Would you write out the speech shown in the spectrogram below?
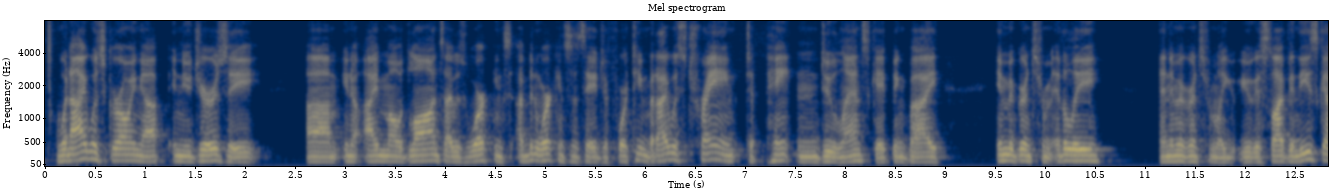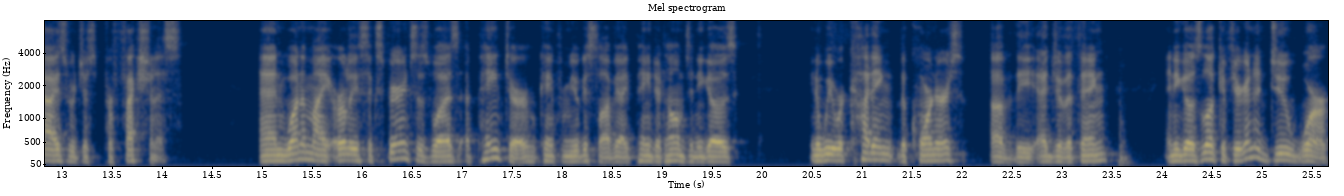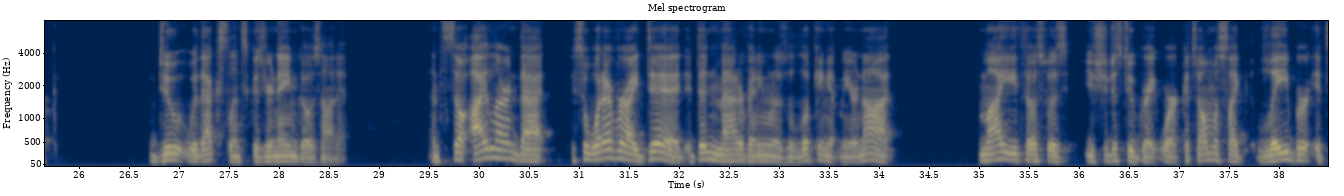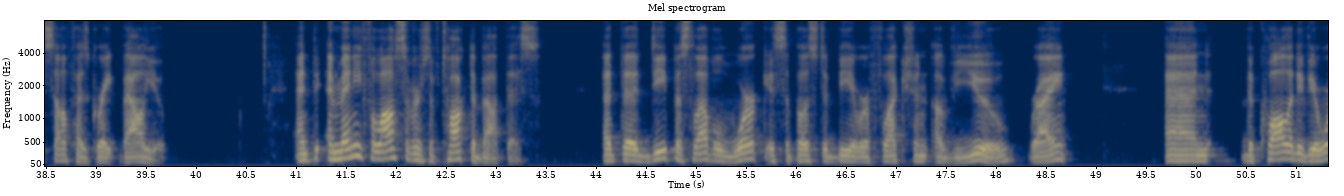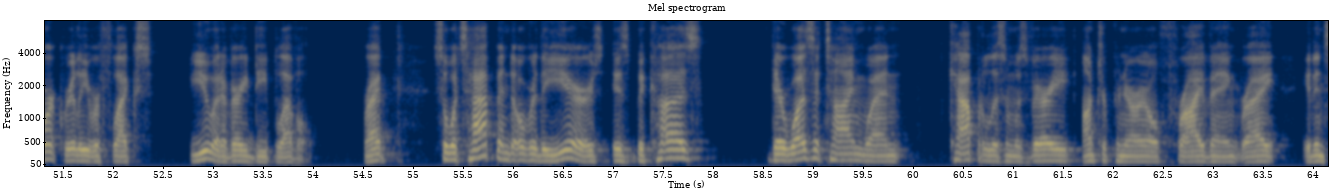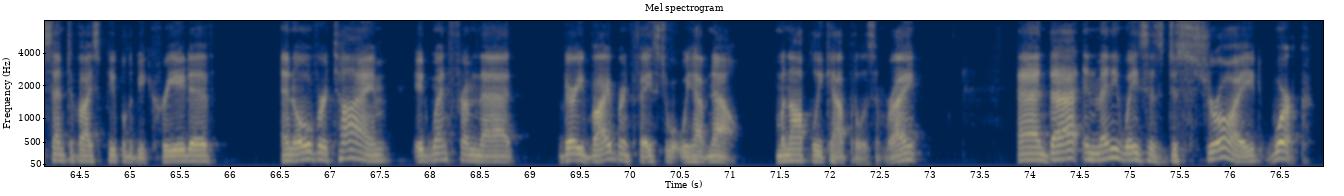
When I was growing up in New Jersey, um, you know, I mowed lawns. I was working. I've been working since the age of 14, but I was trained to paint and do landscaping by immigrants from Italy and immigrants from like, Yugoslavia. And these guys were just perfectionists. And one of my earliest experiences was a painter who came from Yugoslavia. I painted homes, and he goes, you know, we were cutting the corners of the edge of a thing, and he goes, look, if you're going to do work, do it with excellence because your name goes on it. And so I learned that so whatever I did, it didn't matter if anyone was looking at me or not. My ethos was you should just do great work. It's almost like labor itself has great value. And, and many philosophers have talked about this. At the deepest level, work is supposed to be a reflection of you, right? And the quality of your work really reflects you at a very deep level, right? So, what's happened over the years is because there was a time when capitalism was very entrepreneurial, thriving, right? It incentivized people to be creative. And over time, it went from that very vibrant phase to what we have now monopoly capitalism, right? And that in many ways has destroyed work,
